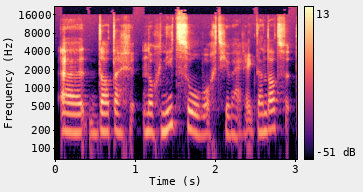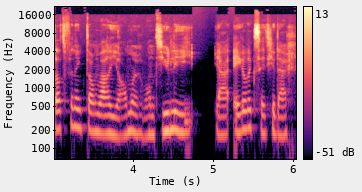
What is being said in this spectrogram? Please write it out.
eh, dat er nog niet zo wordt gewerkt. En dat, dat vind ik dan wel jammer, want jullie, ja, eigenlijk zit je daar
